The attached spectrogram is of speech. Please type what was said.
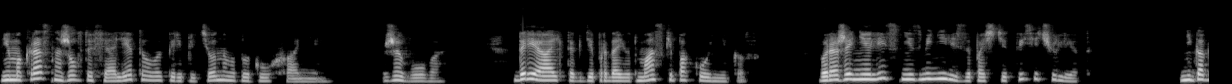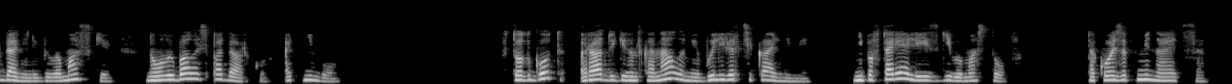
мимо красно-желто-фиолетового переплетенного благоухания, живого. До Риальто, где продают маски покойников. Выражения лиц не изменились за почти тысячу лет. Никогда не любила маски, но улыбалась подарку от него. В тот год радуги над каналами были вертикальными, не повторяли изгибы мостов. Такое запоминается,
